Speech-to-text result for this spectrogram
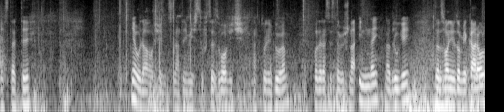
Niestety nie udało się nic na tej miejscówce złowić, na której byłem, bo teraz jestem już na innej, na drugiej. Zadzwonił do mnie Karol.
